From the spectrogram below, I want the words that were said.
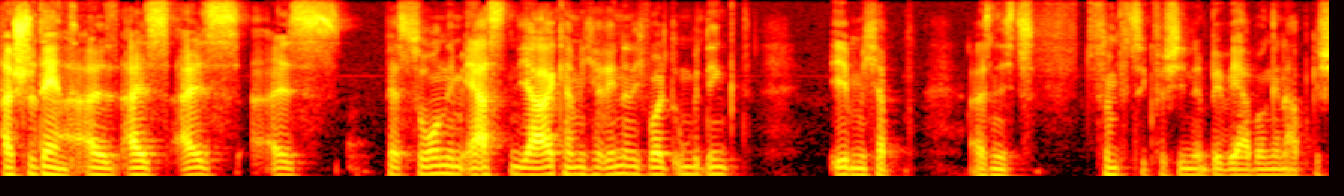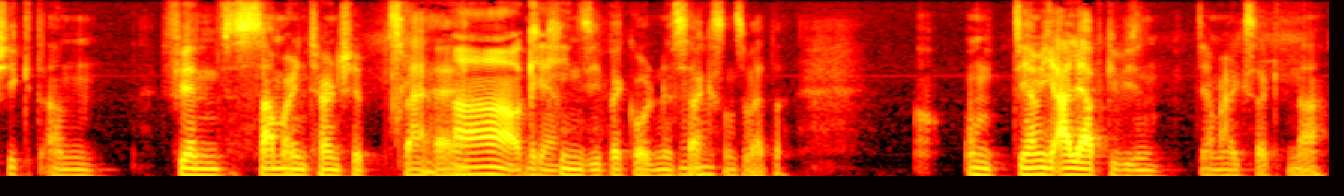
Als Student? Als, als, als, als Person im ersten Jahr kann ich mich erinnern, ich wollte unbedingt eben, ich habe, also nicht, 50 verschiedene Bewerbungen abgeschickt an für ein Summer Internship bei ah, okay. McKinsey, bei Goldman Sachs mhm. und so weiter. Und die haben mich alle abgewiesen. Die haben halt gesagt, na.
